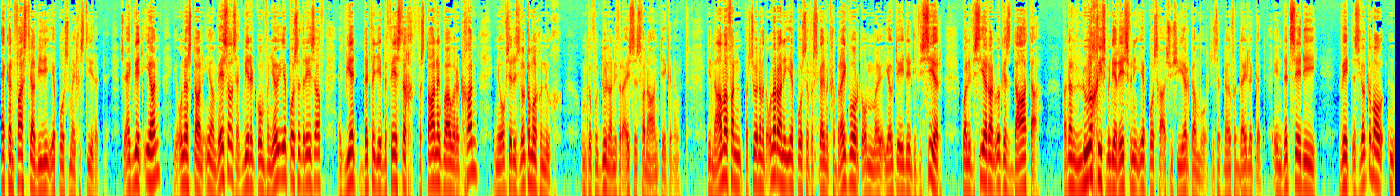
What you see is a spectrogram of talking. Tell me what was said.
ek kan vasstel wie die e-pos my gestuur het. So ek weet Ian, hier onder staan Ian Wessels, ek weet dit kom van jou e-posadres af. Ek weet dit wat jy bevestig, verstaan ek waaroor dit gaan en die hof sê dis heeltemal genoeg om te voldoen aan die vereistes van 'n handtekening. Die name van persone wat onder aan die e-posse verskyn wat gebruik word om eh, jou te identifiseer, kwalifiseer dan ook as data wat dan logies met die res van die e-pos geassosieer kan word, soos ek nou verduidelik het. En dit sê die wet is heeltemal in,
